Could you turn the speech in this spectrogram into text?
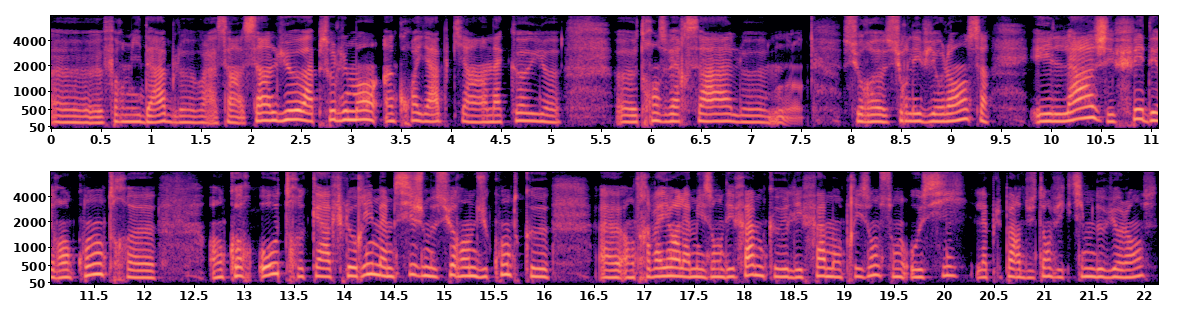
euh, formidable. Voilà, c'est un, un lieu absolument incroyable qui a un accueil euh, transversal euh, sur sur les violences. Et là, j'ai fait des rencontres. Encore autres qu'à Fleury, même si je me suis rendu compte que, euh, en travaillant à la Maison des femmes, que les femmes en prison sont aussi, la plupart du temps, victimes de violences,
